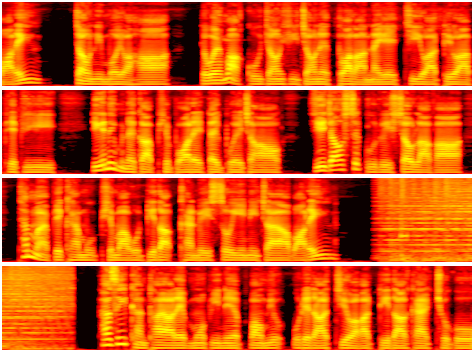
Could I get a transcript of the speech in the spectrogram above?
ပါတယ်။ကြောင်နီမော်ရွာဟာတဝဲမှကိုချောင်းရီချောင်းနဲ့တွာလာနိုင်တဲ့ကြီးရွာတွေရွာဖြစ်ပြီးဒီကနေ့မနေ့ကဖြစ်ပွားတဲ့တိုက်ပွဲကြောင့်ရေချောင်းစစ်ကူတွေရှောက်လာကထပ်မံပစ်ခတ်မှုဖြစ်မှာကိုဒေသခံတွေစိုးရိမ်နေကြရပါတယ်။ ဖမ်းဆီးခံထားရတဲ့မော်ဘီနယ်ပေါင်မြို့ဦးရတာကျေးရွာကဒေသခံချုပ်ကို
